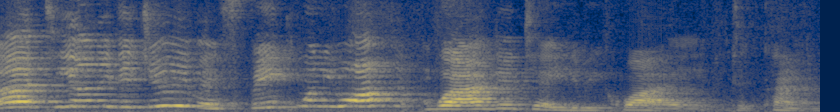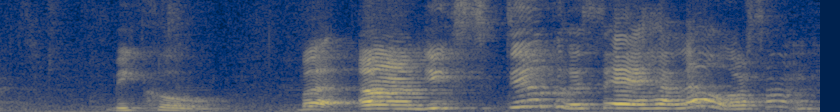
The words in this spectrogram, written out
Uh, Tioni, did you even speak when you walked? Well, I did tell you to be quiet to kind of be cool. But um, you still could have said hello or something.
